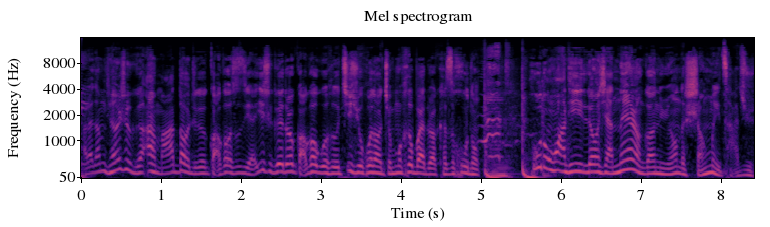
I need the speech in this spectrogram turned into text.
好了，咱们听一首歌，俺妈到这个广告时间，一首歌一段广告过后，继续回到节目后半段开始互动，互动话题聊一下男人跟女人的审美差距。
